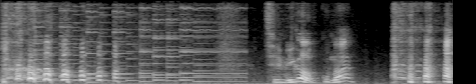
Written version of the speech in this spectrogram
재미가 없구만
